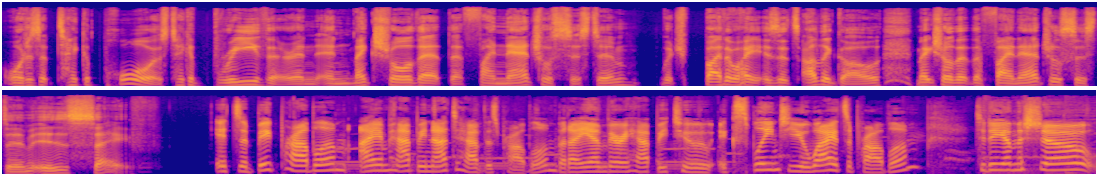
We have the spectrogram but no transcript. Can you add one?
Or does it take a pause, take a breather, and, and make sure that the financial system, which, by the way, is its other goal, make sure that the financial system is safe? It's a big problem. I am happy not to have this problem, but I am very happy to explain to you why it's a problem. Today on the show,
